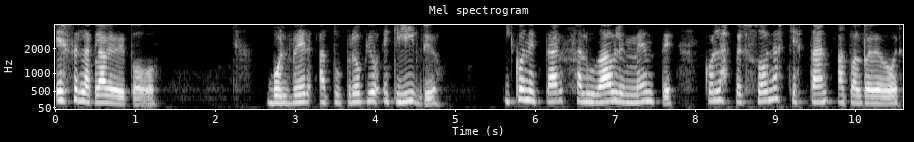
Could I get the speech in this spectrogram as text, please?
Esa es la clave de todo volver a tu propio equilibrio y conectar saludablemente con las personas que están a tu alrededor.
